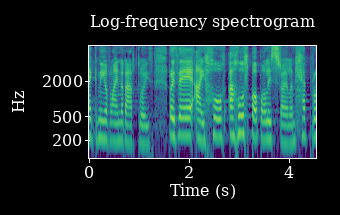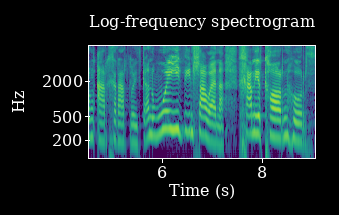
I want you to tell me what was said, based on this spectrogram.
egni o flaen yr arglwydd. Roedd e a'i holl, a holl bobl Israel yn hebrwng arch yr arglwydd gan weiddi'n llawen a chanu'r corn hwrth.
